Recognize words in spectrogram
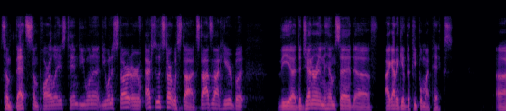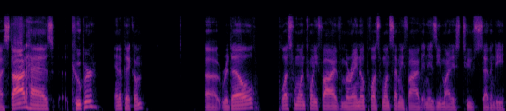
some bets, some parlays. Tim, do you wanna do you wanna start or actually let's start with Stod. Stod's not here, but the uh, degenerate in him said, uh, I got to give the people my picks. Uh, Stod has Hooper and a pick'em, uh, Riddell plus 125, Moreno plus 175, and Izzy minus 270.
